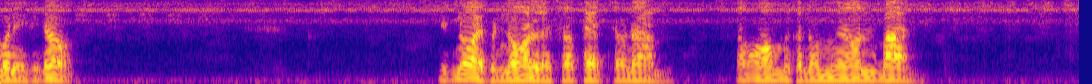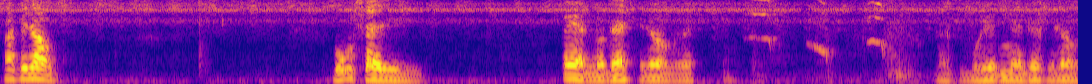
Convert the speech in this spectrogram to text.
มาเนี่พี่น้องนิดน้อยเป็นนอนแหละชาวแพทย์ชาวน้ำชาวอ้อมมันก็นอนนอนบ้าน มาพี่น้อง บุ้งใส่แป้นเราได้พี่น้องเลยเราจะบุเห็นเนี่ยเด้อพี่น้อง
